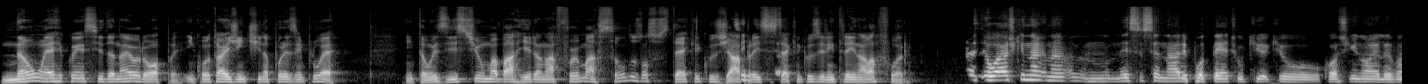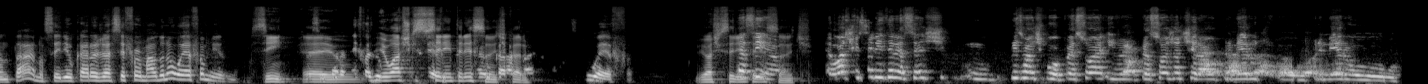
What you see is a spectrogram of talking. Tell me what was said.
não é reconhecida na Europa, enquanto a Argentina, por exemplo, é. Então existe uma barreira na formação dos nossos técnicos já para esses técnicos irem treinar lá fora. Eu acho que na, na, nesse cenário hipotético que, que o Costinho não ia levantar, não seria o cara já ser formado na UEFA mesmo. Sim, é, eu, eu acho que isso seria interessante, cara. UEFA. Eu acho que seria assim, interessante. Eu, eu, acho que seria interessante, principalmente tipo, a pessoa, a pessoa já tirar o primeiro, o primeiro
